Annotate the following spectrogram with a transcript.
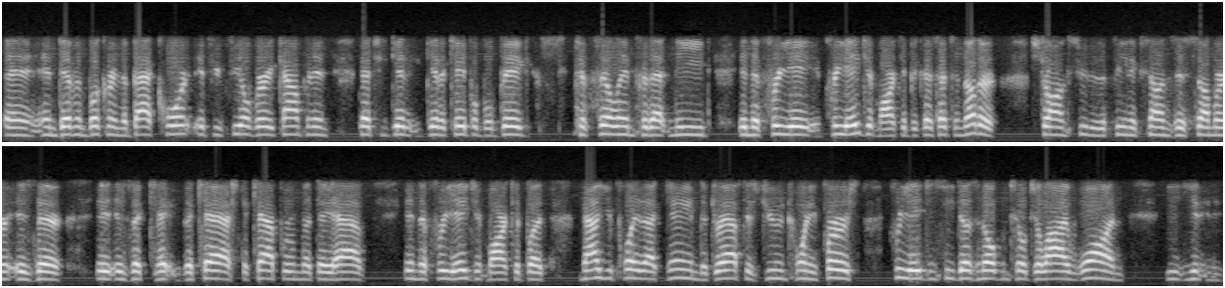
and and Devin Booker in the back court if you feel very confident that you get get a capable big to fill in for that need in the free free agent market because that's another strong suit of the Phoenix Suns this summer is their is the the cash the cap room that they have in the free agent market. But now you play that game. The draft is June 21st. Free agency doesn't open until July 1. You, you,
